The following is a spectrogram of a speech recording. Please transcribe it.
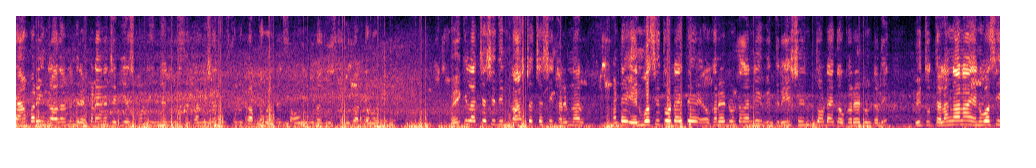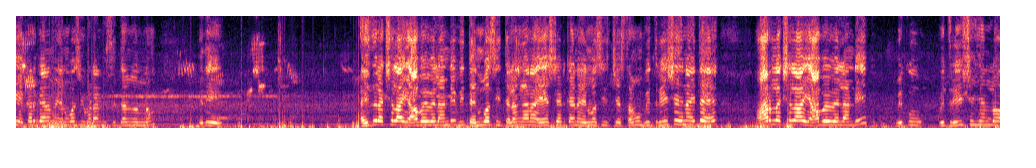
ట్యాంపరింగ్ కాదండి. మీరు ఎక్కడైనా చెక్ చేసుకోండి. ఇంజన్ చూస్తే కండిషన్ చూస్తే మీకు అర్థమవుతుంది. సౌండ్ కూడా చూస్తే మీకు అర్థమవుతుంది. వెహికల్ వచ్చేసి దీని కాస్ట్ వచ్చేసి కరీంనగర్ అంటే ఎన్ఓసి తోటి అయితే ఒక రేట్ ఉంటుందండి. విత్ రిజిస్ట్రేషన్ తోటి అయితే ఒక రేట్ ఉంటుంది. విత్ తెలంగాణ ఎన్ఓసి ఎక్కడికైనా మేము ఎన్ఓసి ఇవ్వడానికి సిద్ధంగా ఉన్నాం. ఇది ఐదు లక్షల యాభై వేలు అండి. విత్ ఎన్ఓసి తెలంగాణ ఏ స్టేట్కైనా ఎన్ఓసి ఇచ్చేస్తాము. విత్ రిజిస్ట్రేషన్ అయితే ఆరు లక్షల యాభై వేలు అండి. మీకు విత్ రిజిస్ట్రేషన్లో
